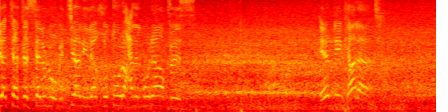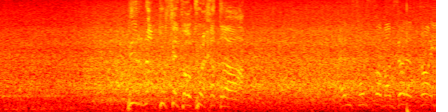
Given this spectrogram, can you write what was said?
جتا تسلل وبالتالي لا خطورة على المنافس. إيرلينغ هالاند. برناردو سيلفا وكرة خطرة. الفرصة ما زالت قائمة.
